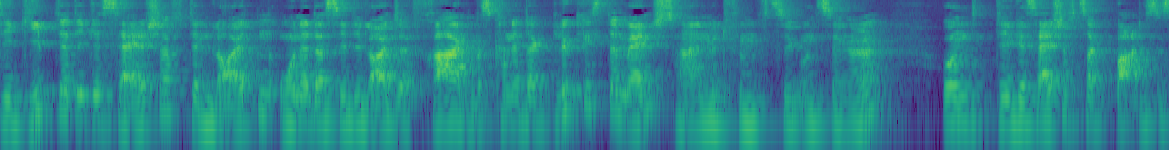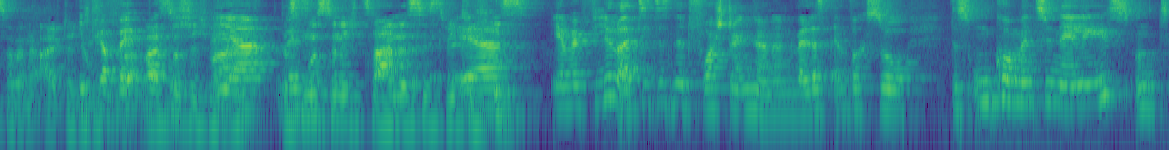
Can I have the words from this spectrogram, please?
die gibt ja die Gesellschaft den Leuten, ohne dass sie die Leute fragen. Das kann ja der glücklichste Mensch sein mit 50 und Single. Und die Gesellschaft sagt, boah, das ist aber eine alte Jungfer. glaub, weißt du, was ich meine? ja, das muss ja nicht sein, dass es wirklich ja, ist. ja, weil viele Leute sich das nicht vorstellen können, weil das einfach so das Unkonventionelle ist und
